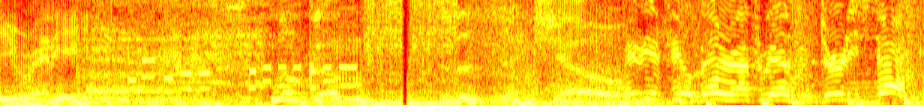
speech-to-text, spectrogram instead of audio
you ready? Welcome to the Sex Show. Maybe you'd feel better after we have some dirty sex.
